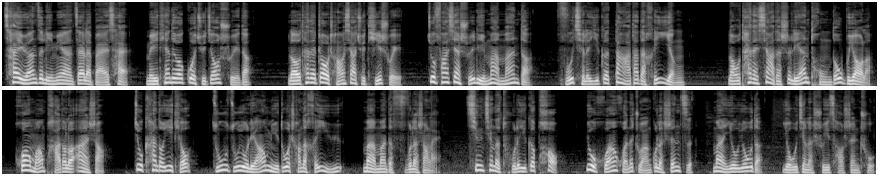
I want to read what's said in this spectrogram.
菜园子里面栽了白菜。每天都要过去浇水的老太太照常下去提水，就发现水里慢慢的浮起了一个大大的黑影。老太太吓得是连桶都不要了，慌忙爬到了岸上，就看到一条足足有两米多长的黑鱼慢慢的浮了上来，轻轻的吐了一个泡，又缓缓的转过了身子，慢悠悠的游进了水草深处。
